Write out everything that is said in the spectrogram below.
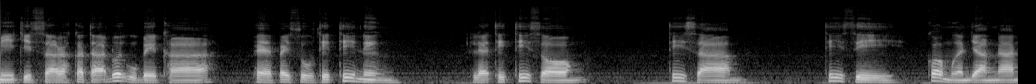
มีจิตสารคตะด้วยอุเบกขา แผ่ไปสู่ทิศที่หนึ่ง และทิศที่สอง ที่สาม ที่สี่ก็เหมือนอย่างนั้น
